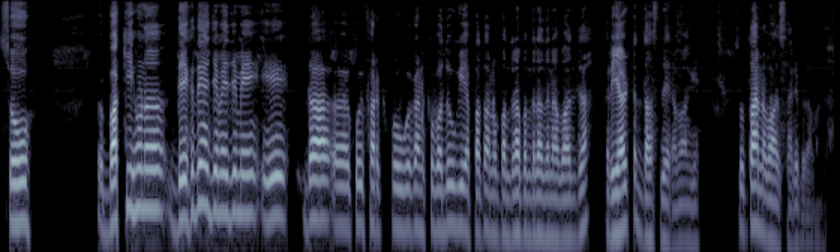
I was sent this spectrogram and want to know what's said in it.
ਸੋ ਬਾਕੀ ਹੁਣ ਦੇਖਦੇ ਆ ਜਿਵੇਂ ਜਿਵੇਂ ਇਹ ਦਾ ਕੋਈ ਫ਼ਰਕ ਪਊਗਾ, ਕਣਕ ਵਧੂਗੀ, ਆਪਾਂ ਤੁਹਾਨੂੰ 15 15 ਦਿਨਾਂ ਬਾਅਦ ਦਾ ਰਿਜ਼ਲਟ ਦੱਸਦੇ ਰਵਾਂਗੇ। ਸੋ ਧੰਨਵਾਦ ਸਾਰੇ ਭਰਾਵਾਂ ਦਾ।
